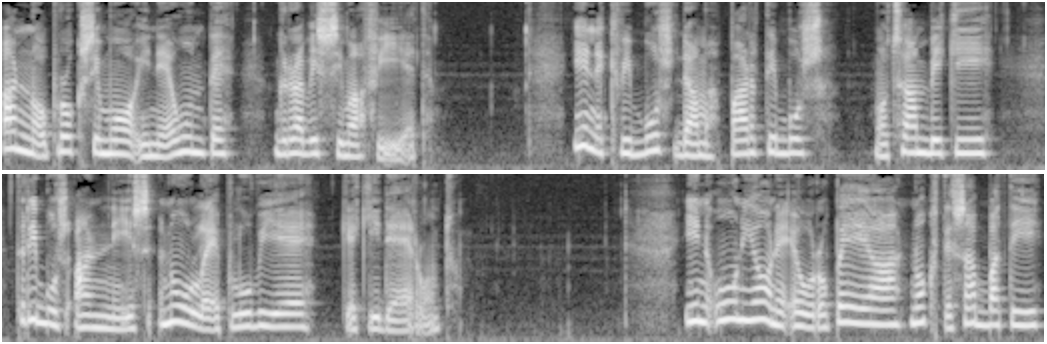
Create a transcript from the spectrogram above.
anno proximo ineunte gravissima fiet. In quibusdam partibus Mozambiki tribus annis nulle pluvie keciderunt. In unione europea nocte sabbati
